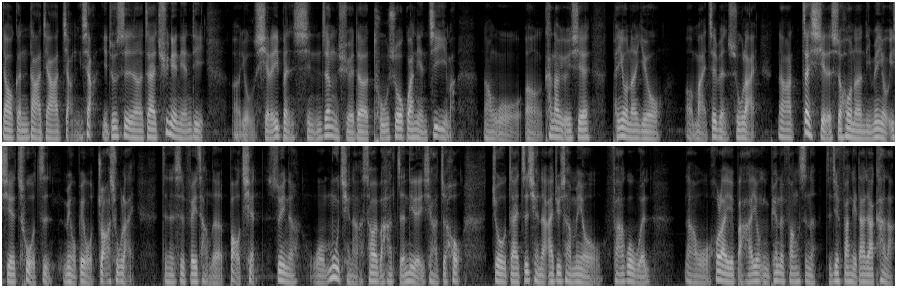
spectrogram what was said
要跟大家讲一下，也就是呢，在去年年底，呃，有写了一本行政学的图说关联记忆嘛。那我呃看到有一些朋友呢也有呃买这本书来，那在写的时候呢，里面有一些错字没有被我抓出来。真的是非常的抱歉，所以呢，我目前呢、啊、稍微把它整理了一下之后，就在之前的 IG 上面有发过文。那我后来也把它用影片的方式呢，直接翻给大家看了，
